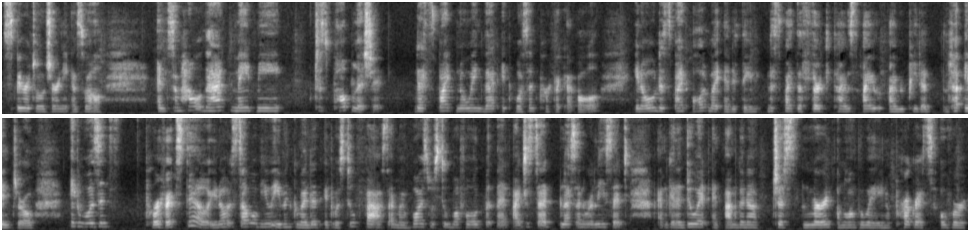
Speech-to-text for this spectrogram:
spiritual journey as well. And somehow that made me just publish it despite knowing that it wasn't perfect at all you know despite all my editing despite the 30 times i i repeated the intro it wasn't perfect still you know. Some of you even commented it was too fast and my voice was too muffled but then i just said bless and release it. I'm gonna do it and i'm gonna just learn along the way you know progress over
